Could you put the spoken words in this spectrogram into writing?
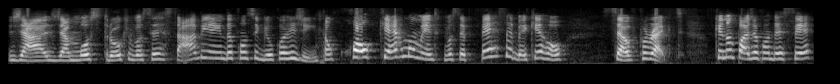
já já mostrou que você sabe e ainda conseguiu corrigir. Então, qualquer momento que você perceber que errou, self-correct. Que não pode acontecer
